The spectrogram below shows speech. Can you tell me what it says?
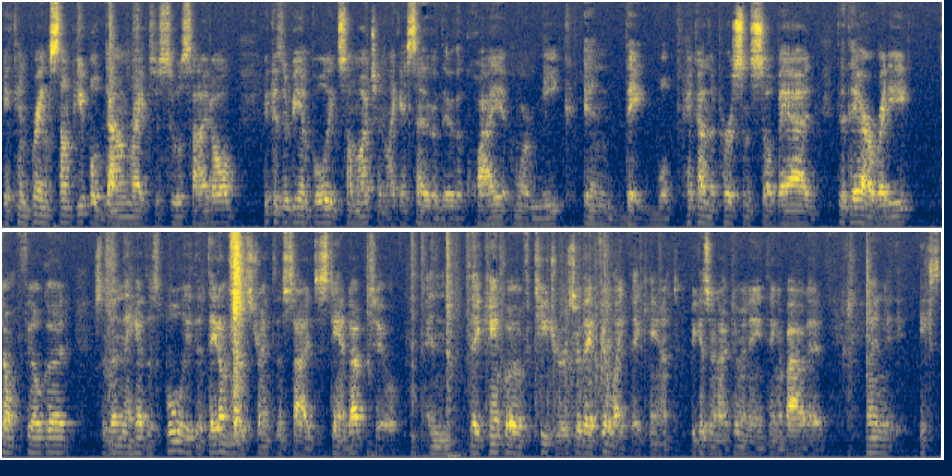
it can bring some people downright to suicidal because they're being bullied so much and like i said they're the quiet more meek and they will pick on the person so bad that they are already don't feel good so then they have this bully that they don't have the strength inside to stand up to. And they can't go to teachers, or they feel like they can't because they're not doing anything about it. And it's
